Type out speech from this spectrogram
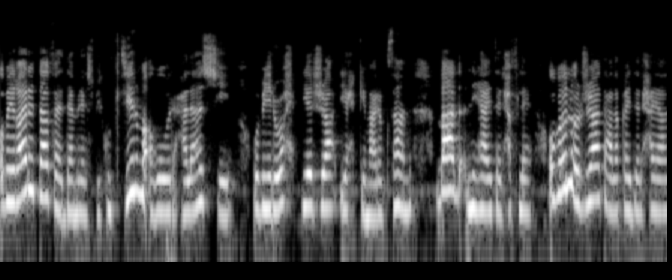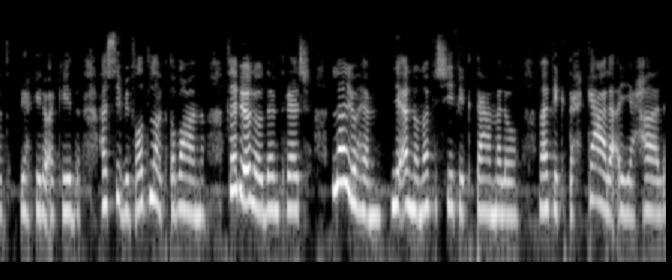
وبيغير الدافع دمرش بيكون كتير مقهور على هالشي. وبيروح يرجع يحكي مع روكسان بعد نهاية الحفلة. وبقوله رجعت على قيد الحياة. بيحكي له أكيد هالشي بفضلك طبعا. فبيقوله دمتريش لا يهم لأنه ما في شي فيك تعمله. ما فيك تحكي على أي حال.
